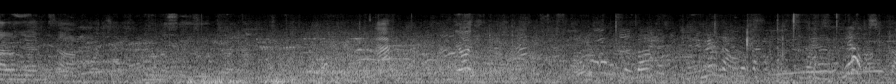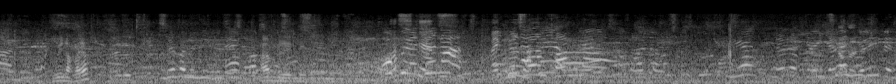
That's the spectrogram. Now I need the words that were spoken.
Mahirap, mahirap Ryan. kahit Ian, hindi. shot. Yeah. Uwi na kayo? Hindi, malilinis. Ah, maliligo. Oh, pwede na. May pinsan pa na. Yeah, no, no, yan ang galitin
